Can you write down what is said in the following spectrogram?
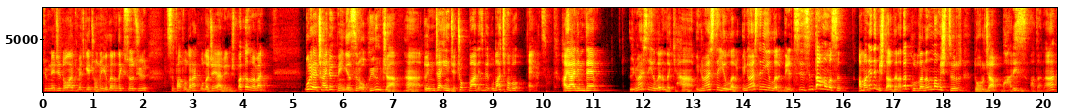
tümleci, dolaylı tümleci geç onu. Yıllarındaki sözcüğü sıfat olarak ulaca yer verilmiş. Bakalım hemen. Buraya çay dökmeyin yazısını okuyunca ha ince ince çok bariz bir ulaç mı bu? Evet. Hayalimde üniversite yıllarındaki ha üniversite yılları, üniversitenin yılları belirtisiz isim tamlaması. Ama ne demişti Adana'da? Kullanılmamıştır. Doğru cevap bariz Adana.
